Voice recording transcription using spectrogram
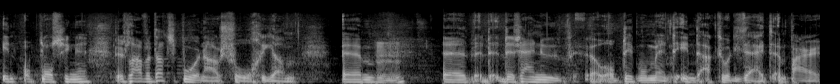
in oplossingen. Dus laten we dat spoor nou eens volgen, Jan. Um, Uh, er zijn nu op dit moment in de actualiteit een paar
